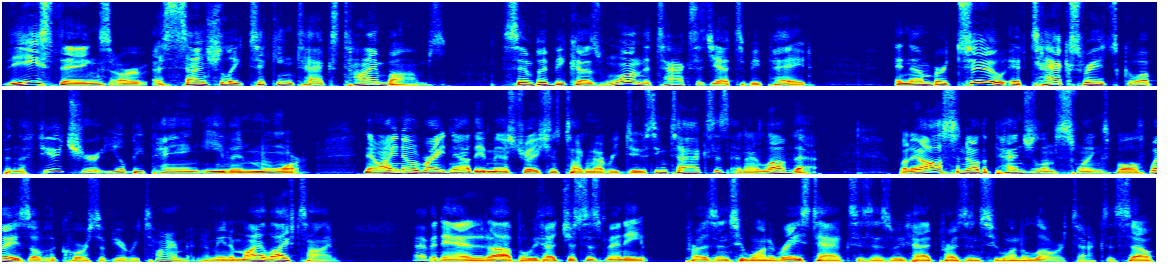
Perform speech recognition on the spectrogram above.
These things are essentially ticking tax time bombs simply because one, the tax is yet to be paid. And number two, if tax rates go up in the future, you'll be paying even more. Now, I know right now the administration is talking about reducing taxes, and I love that. But I also know the pendulum swings both ways over the course of your retirement. I mean, in my lifetime, I haven't added it up, but we've had just as many presidents who want to raise taxes as we've had presidents who want to lower taxes. So,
